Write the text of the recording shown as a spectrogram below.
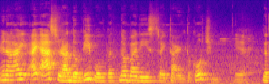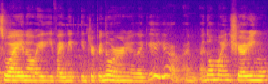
You know, I, I ask random people, but nobody is try- trying to coach me. Yeah. That's why, you know, if I meet entrepreneur, you're like, hey, yeah, I'm, I don't mind sharing. Mm.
